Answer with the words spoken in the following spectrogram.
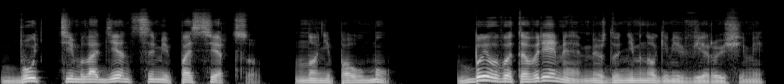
«Будьте младенцами по сердцу, но не по уму». Был в это время между немногими верующими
